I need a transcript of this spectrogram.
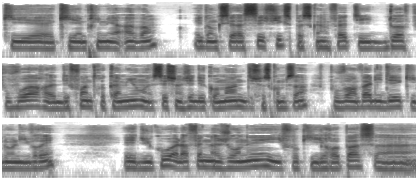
qui est qui est imprimée avant et donc c'est assez fixe parce qu'en fait ils doivent pouvoir euh, des fois entre camions euh, s'échanger des commandes, des choses comme ça, pouvoir valider qu'ils l'ont livré. Et du coup à la fin de la journée il faut qu'ils repassent euh,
